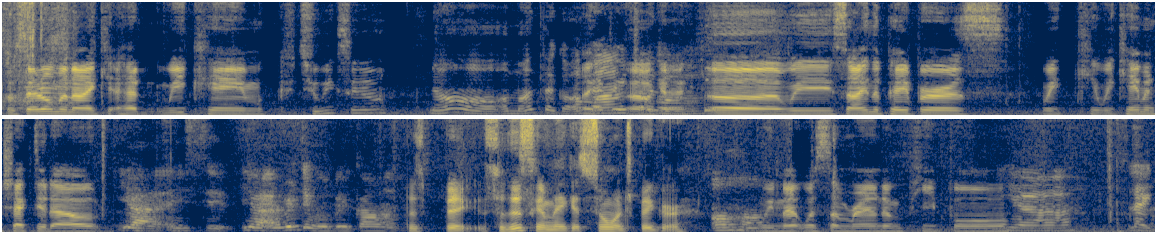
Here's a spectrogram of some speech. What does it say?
So Serom and I had we came two weeks ago. No, a month ago. Like, February okay. 21. Uh, we signed the papers. We we came and checked it out. Yeah, AC. Yeah, everything will be gone. This big. So this is gonna make it so much bigger. Uh huh. We met with some random people. Yeah, like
